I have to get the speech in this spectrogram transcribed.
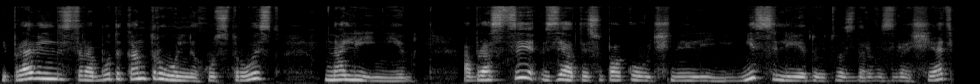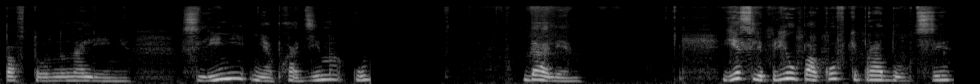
И правильность работы контрольных устройств на линии. Образцы, взятые с упаковочной линии, не следует возвращать повторно на линию. С линии необходимо убрать. Далее. Если при упаковке продукции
